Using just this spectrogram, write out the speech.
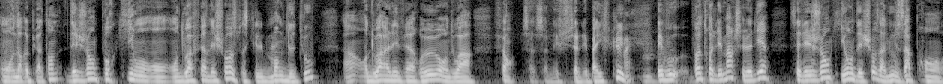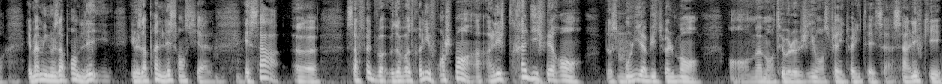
on aurait pu attendre des gens pour qui on, on doit faire des choses parce qu'ils manquent de tout. Hein, on doit aller vers eux, on doit. Enfin, ça, ça n'est pas exclu. Mais vous, votre démarche, c'est de dire, c'est les gens qui ont des choses à nous apprendre. Et même, ils nous apprennent, ils nous apprennent l'essentiel. Et ça, euh, ça fait de, votre livre, franchement, un, livre très différent de ce qu'on lit habituellement, en, même en théologie ou en spiritualité. C'est un livre qui,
